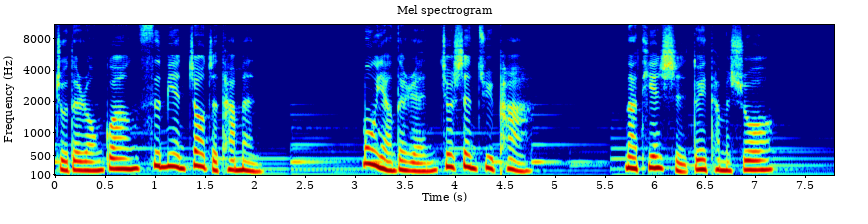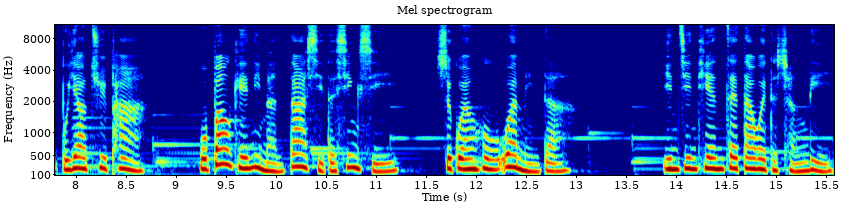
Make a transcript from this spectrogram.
主的荣光四面照着他们，牧羊的人就甚惧怕。那天使对他们说：“不要惧怕，我报给你们大喜的信息，是关乎万民的。”因今天在大卫的城里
